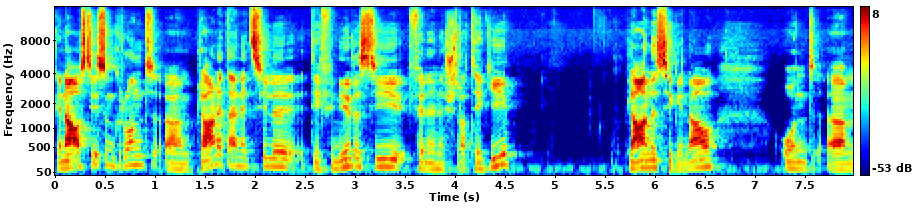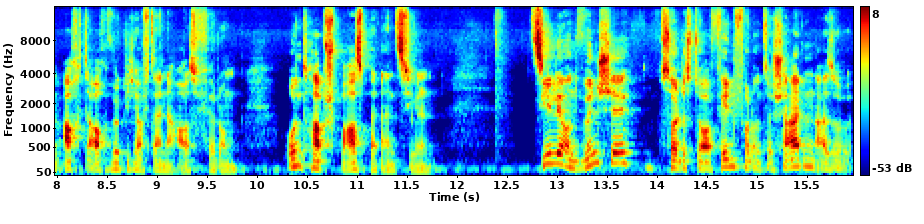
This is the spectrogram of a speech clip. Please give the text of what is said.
Genau aus diesem Grund ähm, plane deine Ziele, definiere sie, finde eine Strategie, plane sie genau und ähm, achte auch wirklich auf deine Ausführung und hab Spaß bei deinen Zielen. Ziele und Wünsche solltest du auf jeden Fall unterscheiden. Also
